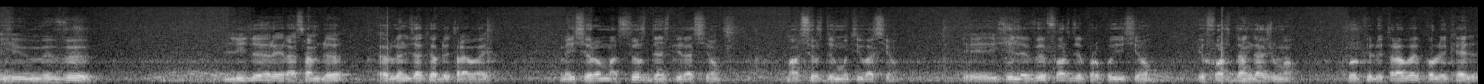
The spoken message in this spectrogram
je me veux leader et rassembleur, organisateur de travail, mais ils seront ma source d'inspiration, ma source de motivation. Et je les veux force de proposition et force d'engagement pour que le travail pour lequel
